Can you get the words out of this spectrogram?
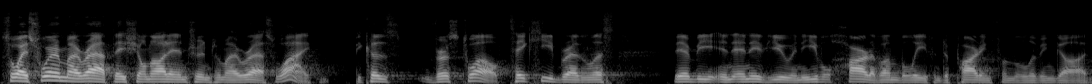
So I swear in my wrath, they shall not enter into my rest. Why? Because verse 12 Take heed, brethren, lest there be in any of you an evil heart of unbelief and departing from the living God.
